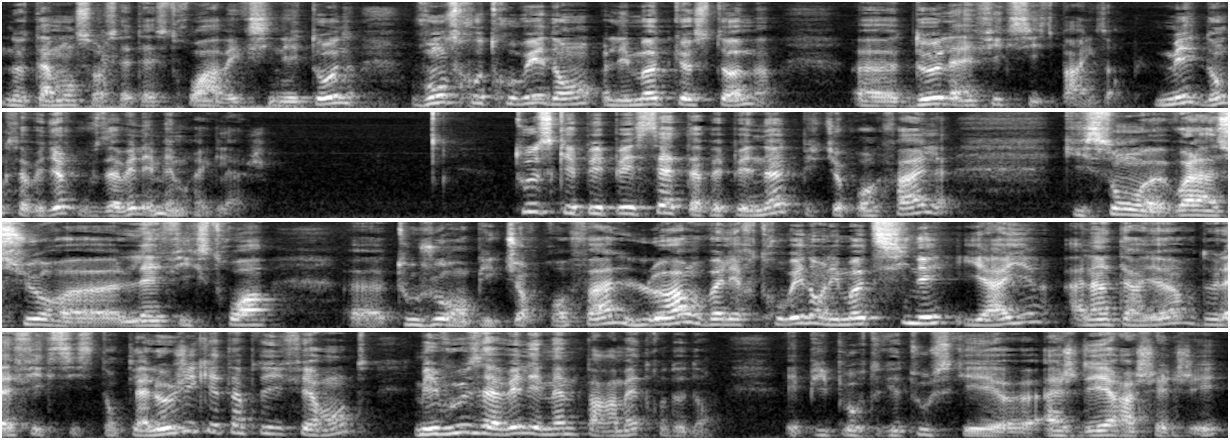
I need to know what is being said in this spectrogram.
notamment sur le 7S3 avec Cinetone, vont se retrouver dans les modes custom euh, de la FX6 par exemple. Mais donc ça veut dire que vous avez les mêmes réglages. Tout ce qui est PP7 à PP9, Picture Profile, qui sont euh, voilà sur euh, la FX3 toujours en Picture Profile, là on va les retrouver dans les modes Ciné AI à l'intérieur de la FX6. Donc la logique est un peu différente, mais vous avez les mêmes paramètres dedans. Et puis pour tout ce qui est HDR, euh, HLG,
